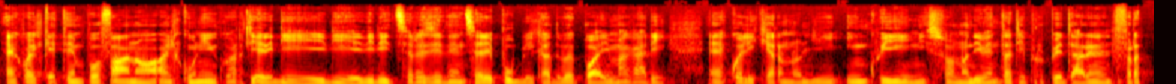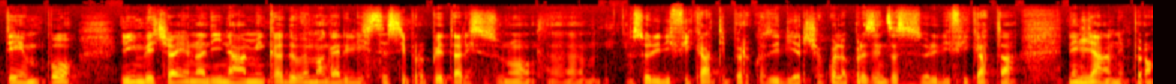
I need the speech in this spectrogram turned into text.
eh, qualche tempo fa, no? alcuni quartieri di, di, edilizia residenziale pubblica dove poi magari eh, quelli che erano gli inquilini sono diventati proprietari nel frattempo, lì invece hai una dinamica dove magari gli stessi proprietari si sono eh, solidificati per così dire, cioè quella presenza si è solidificata negli anni, però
